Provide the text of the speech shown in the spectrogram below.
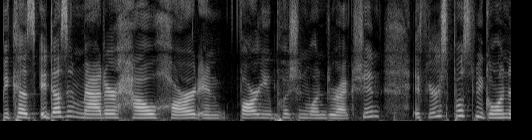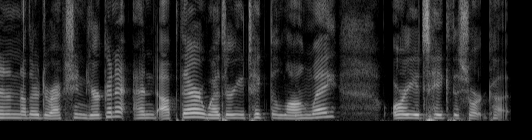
Because it doesn't matter how hard and far you push in one direction, if you're supposed to be going in another direction, you're going to end up there whether you take the long way or you take the shortcut.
